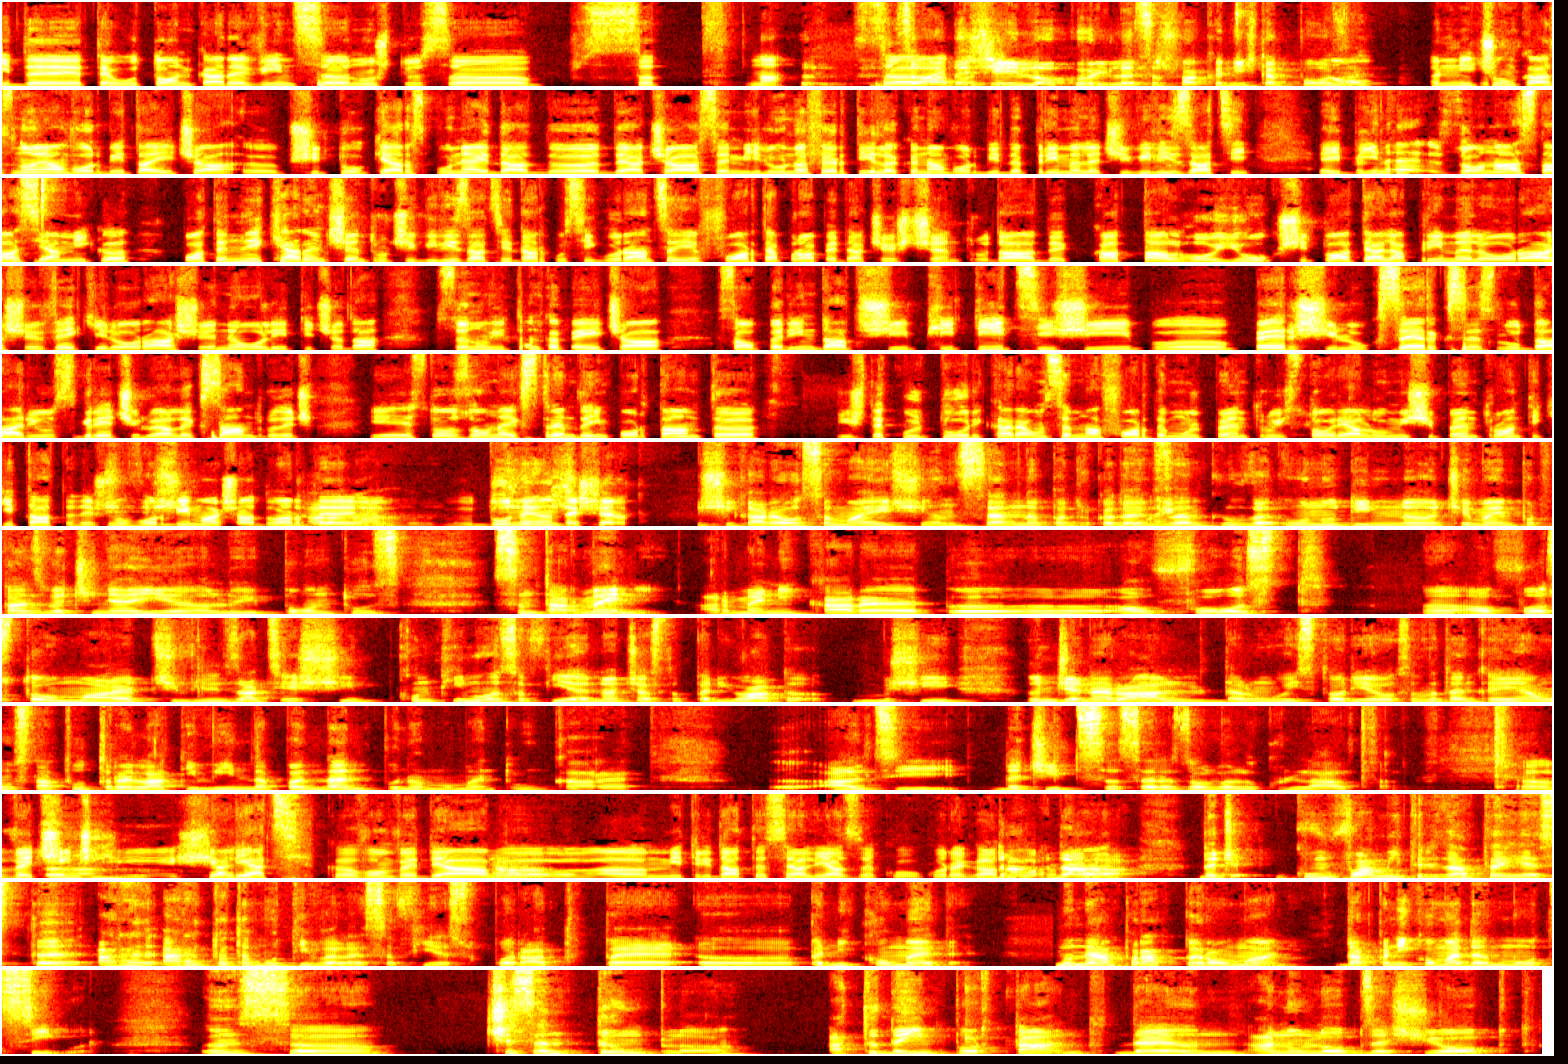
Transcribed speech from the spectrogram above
150.000 de teutoni care vin să, nu știu, să să, na, să, să aibă și ei locurile, să-și facă niște poze. Nu, în niciun caz. Noi am vorbit aici uh, și tu chiar spuneai da, de, de acea semilună fertilă când am vorbit de primele civilizații. Ei bine, zona asta, Asia Mică, poate nu e chiar în centrul civilizației, dar cu siguranță e foarte aproape de acest centru, da? de Catalhoiuc și toate alea, primele orașe, vechile orașe neolitice. Da? Să nu uităm că pe aici s-au perindat și Hitiții, și uh, Perși, Luxerxes, Ludarius, grecii lui Alexandru. Deci este o zonă extrem de importantă niște culturi care au însemnat foarte mult pentru istoria lumii și pentru antichitate. Deci nu vorbim așa doar da, de da. dune și, în deșert. Și care o să mai și însemnă, pentru că, de exemplu, unul din uh, cei mai importanți vecini ai uh, lui Pontus sunt armenii. Armenii care uh, au fost Uh, au fost o mare civilizație și continuă să fie în această perioadă. Și, în general, de-a lungul istoriei, o să vedem că ei au un statut relativ independent până în momentul în care uh, alții decid să se rezolve lucrurile altfel. Uh, vecini și, și aliați, că vom vedea da. Mitridate se aliază cu, cu regatul da, da, deci cumva Mitridate este, are, are toate motivele să fie supărat pe, pe Nicomede nu neapărat pe romani, dar pe Nicomede în mod sigur. Însă, ce se întâmplă atât de important de în anul 88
